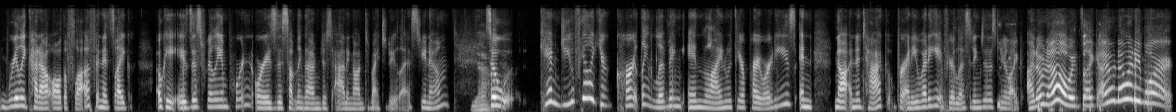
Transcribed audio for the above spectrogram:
really cut out all the fluff. And it's like, okay, is this really important or is this something that I'm just adding on to my to do list? You know? Yeah. So, Kim, do you feel like you're currently living in line with your priorities and not an attack for anybody if you're listening to this and you're like, I don't know. It's like, I don't know anymore.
